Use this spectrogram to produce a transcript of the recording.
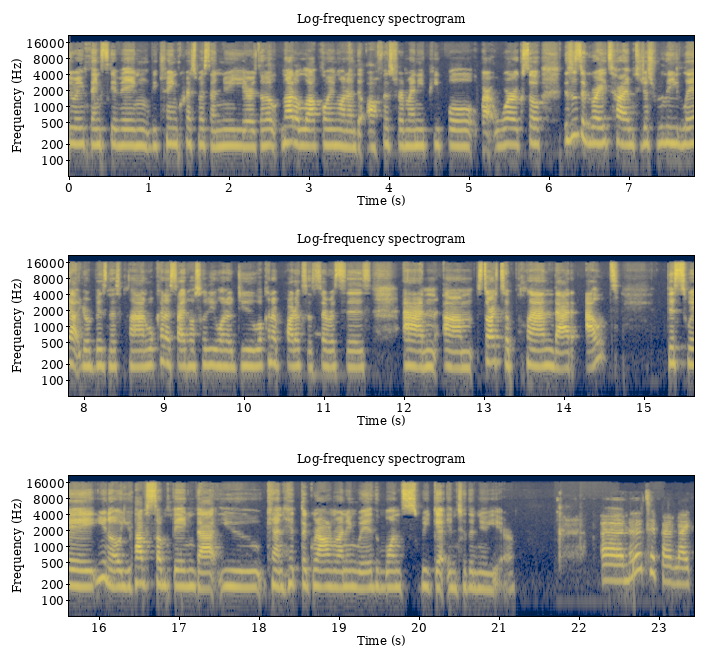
during Thanksgiving, between Christmas and New Year's. And not a lot going on in the office for many people at work. So this is a great time to just really lay out your business plan. What kind of side hustle do you want to do? What kind of products and services? And um, start to plan that out. This way, you know, you have something that you can hit the ground running with once we get into the new year. Another tip I'd like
